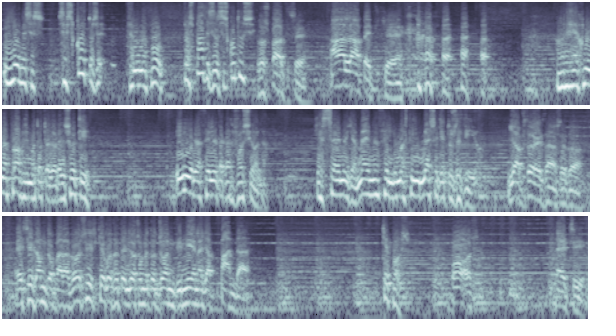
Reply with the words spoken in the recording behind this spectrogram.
Η Ήλιενα σε, σε σκότωσε. Θέλω να πω, προσπάθησε να σε σκοτώσει; Προσπάθησε. Αλλά απέτυχε. Ωραία, έχουμε ένα πρόβλημα τότε, Λορενσούτη. Η Ήλιενα θέλει να τα καρφώσει όλα. Για σένα, για μένα, θέλει να μας στείλει μέσα για τους δύο. Γι' αυτό ήρθα να σε δω. Εσύ θα μου το παραδώσεις και εγώ θα τελειώσω με τον Τζόνι την Ιένα για πάντα. Και πώς; Πώς; Έτσι.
